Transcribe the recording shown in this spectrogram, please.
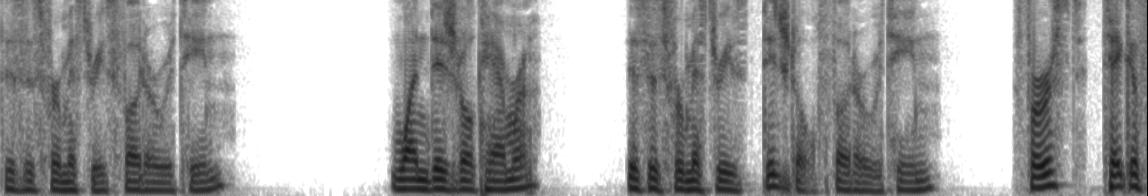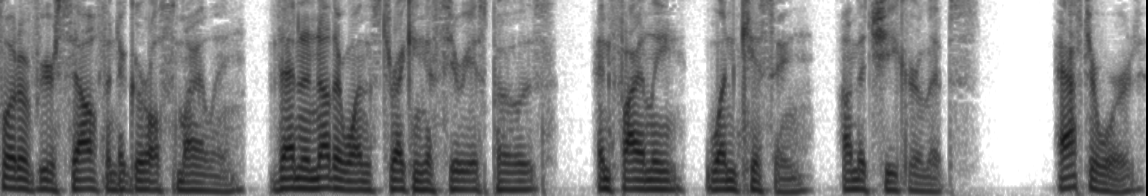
This is for Mystery's photo routine. One digital camera. This is for Mystery's digital photo routine. First, take a photo of yourself and a girl smiling, then another one striking a serious pose, and finally, one kissing on the cheek or lips. Afterward,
